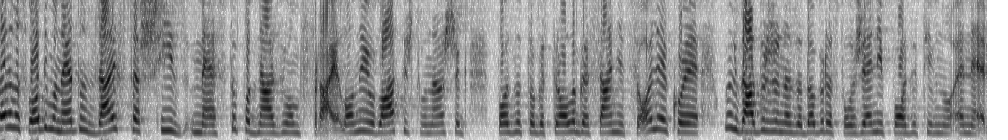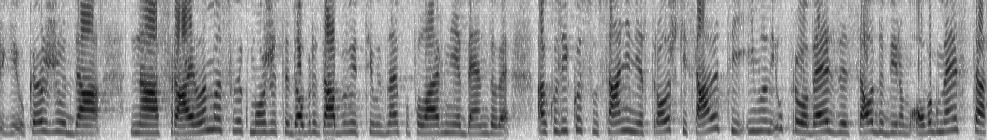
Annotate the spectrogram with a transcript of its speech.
Sada vas vodimo na jedno zaista šiz mesto pod nazivom Frajl. Ono je u vlastištvu našeg poznatog astrologa Sanje Colje, koja je uvek zadužena za dobro raspoloženje i pozitivnu energiju. Kažu da na Frajlama se uvek možete dobro zabaviti uz najpopularnije bendove. A koliko su sanjeni astrološki saveti imali upravo veze sa odabirom ovog mesta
